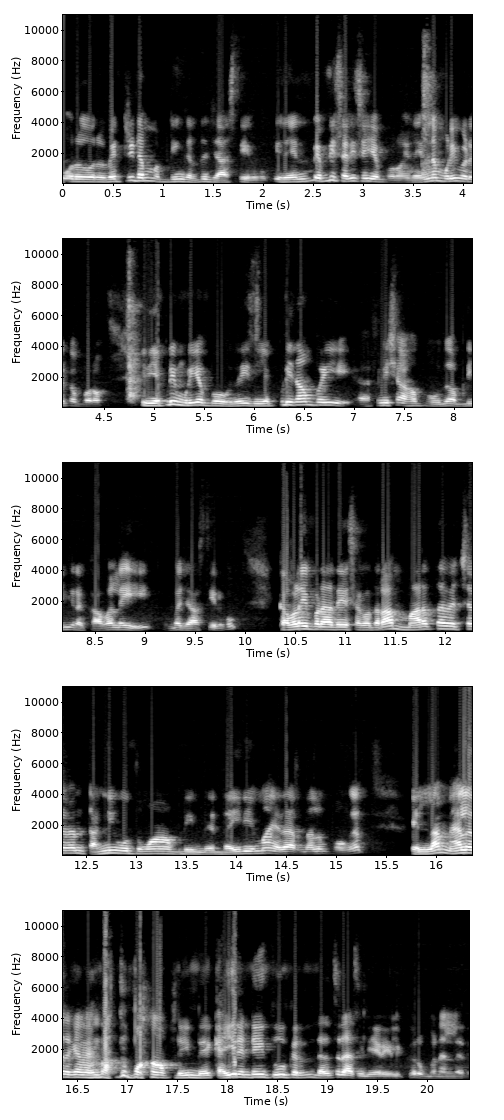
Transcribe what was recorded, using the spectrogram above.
ஒரு ஒரு வெற்றிடம் அப்படிங்கிறது ஜாஸ்தி இருக்கும். இதை என்- எப்படி சரி செய்ய போகிறோம் இதை என்ன முடிவு எடுக்க போகிறோம் இது எப்படி முடிய போகுது? இது எப்படி தான் போய் ஃபினிஷ் ஆக போகுது அப்படிங்கிற கவலை ரொம்ப ஜாஸ்தி இருக்கும். கவலைப்படாதே சகோதரா மரத்தை வச்சவன் தண்ணி ஊற்றுவான் அப்படின்னு தைரியமா எதா இருந்தாலும் போங்க. எல்லாம் மேல இருக்கவன் பார்த்துப்பான் அப்படின்னு கை ரெண்டையும் தூக்குறது தனுசு ராசி நேர்களுக்கு ரொம்ப நல்லது.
